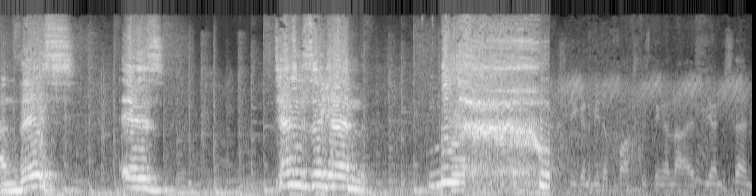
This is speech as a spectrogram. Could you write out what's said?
And this is tense again. Blue. You're gonna be the fastest thing alive, you understand?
